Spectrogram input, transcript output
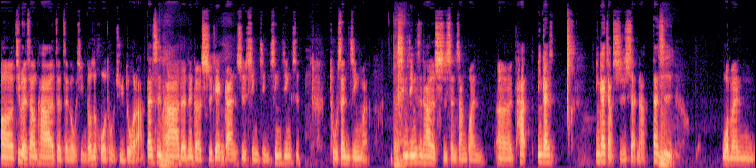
呃，基本上它的整个五行都是火土居多啦，但是它的那个十天干是辛金，辛金是土生金嘛。对辛金是他的食神伤官，呃，他应该 应该讲食神啊，但是我们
